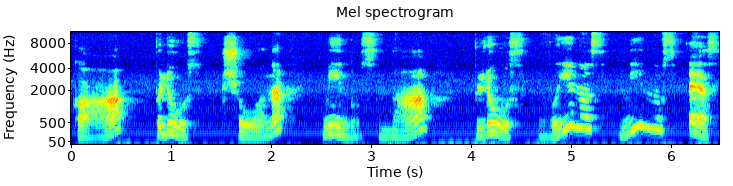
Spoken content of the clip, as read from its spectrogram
К плюс чона мінус на плюс винос мінус С.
